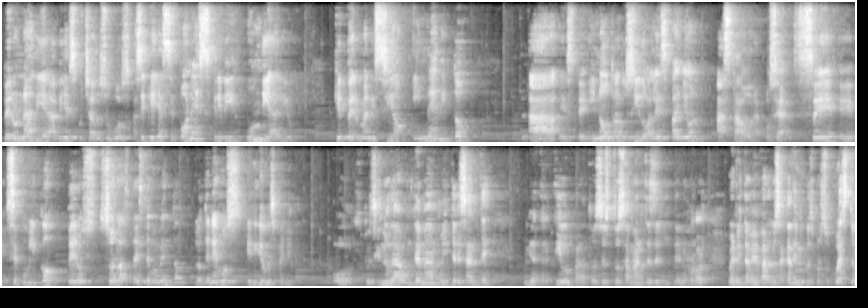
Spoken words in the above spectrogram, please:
pero nadie había escuchado su voz. Así que ella se pone a escribir un diario que permaneció inédito este, y no traducido al español hasta ahora. O sea, se, eh, se publicó, pero solo hasta este momento lo tenemos en idioma español. Oh, pues sin duda un tema muy interesante muy atractivo para todos estos amantes del, horror. Bueno, y también para los académicos, por supuesto.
